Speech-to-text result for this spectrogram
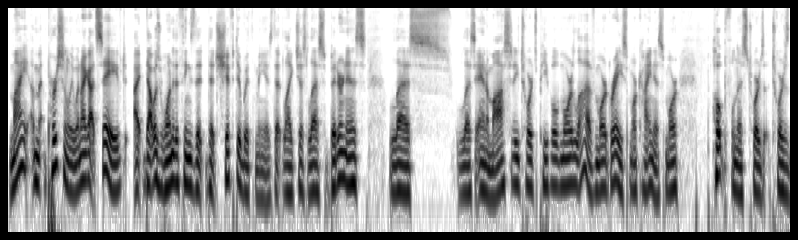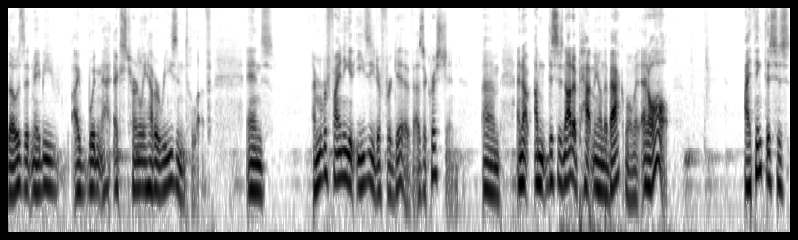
My um, personally when i got saved I, that was one of the things that that shifted with me is that like just less bitterness less less animosity towards people more love more grace more kindness more hopefulness towards towards those that maybe i wouldn't externally have a reason to love. And i remember finding it easy to forgive as a christian. Um, and I, this is not a pat me on the back moment at all. I think this is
